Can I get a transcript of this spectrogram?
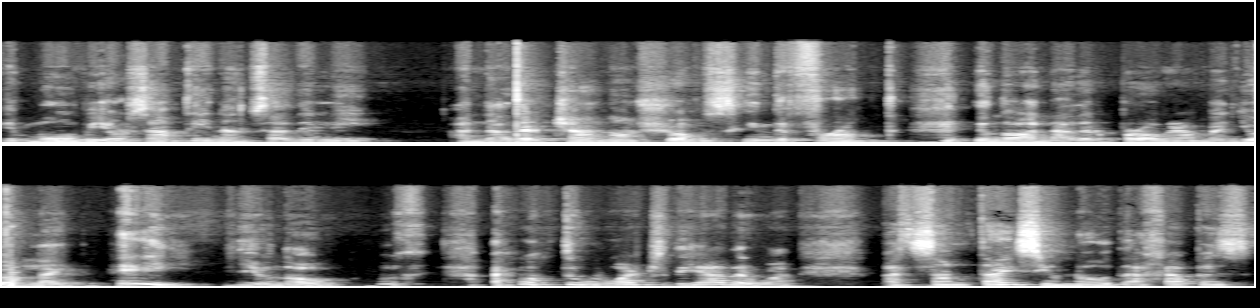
a movie or something, and suddenly another channel shows in the front, you know, another program, and you're like, hey, you know, I want to watch the other one. But sometimes, you know, that happens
